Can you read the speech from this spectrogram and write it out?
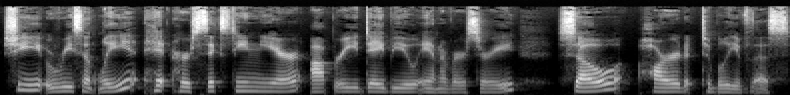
She recently hit her 16 year Opry debut anniversary. So hard to believe this.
